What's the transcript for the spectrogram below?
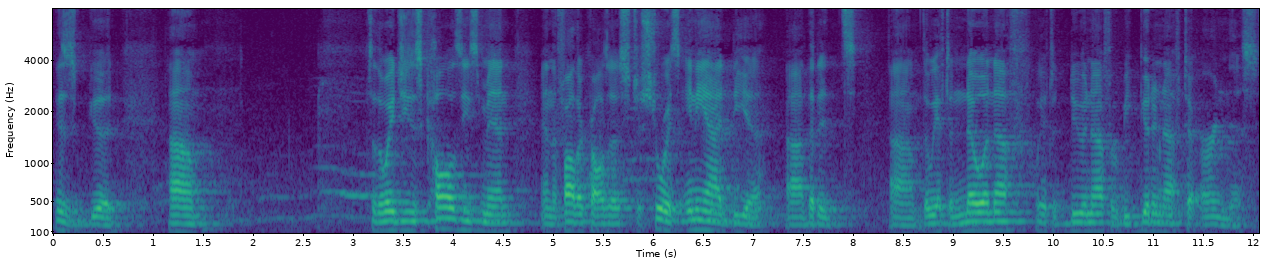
This is good. Um, so the way Jesus calls these men and the Father calls us destroys any idea uh, that it's um, that we have to know enough, we have to do enough, or be good enough to earn this.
